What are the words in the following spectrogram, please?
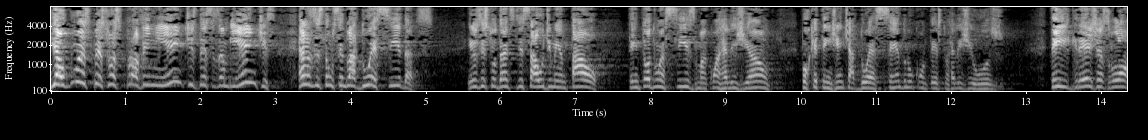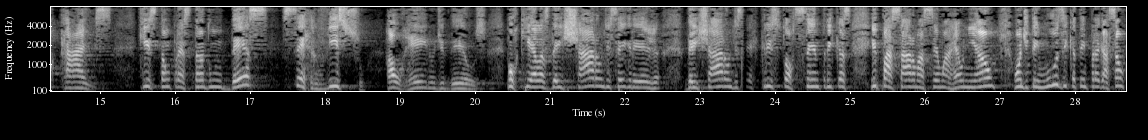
E algumas pessoas provenientes desses ambientes, elas estão sendo adoecidas. E os estudantes de saúde mental têm toda uma cisma com a religião, porque tem gente adoecendo no contexto religioso. Tem igrejas locais que estão prestando um desserviço ao reino de Deus, porque elas deixaram de ser igreja, deixaram de ser cristocêntricas e passaram a ser uma reunião onde tem música, tem pregação,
